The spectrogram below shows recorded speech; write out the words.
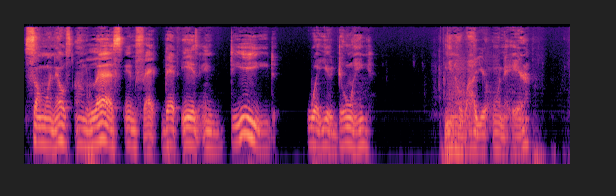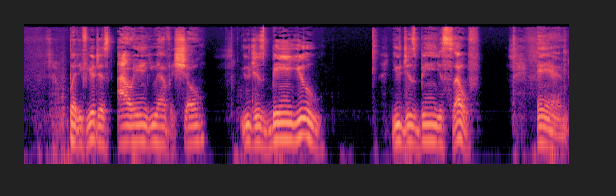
someone else unless, in fact, that is indeed what you're doing, you know, while you're on the air. But if you're just out here and you have a show, you just being you. You just being yourself. And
